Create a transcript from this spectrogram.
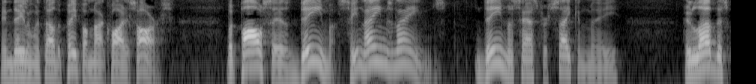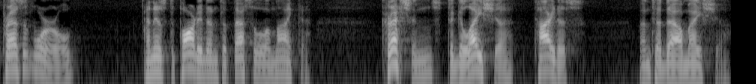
in dealing with other people, I'm not quite as harsh. But Paul says, Demas, he names names. Demas has forsaken me, who loved this present world, and is departed unto Thessalonica. Crescens to Galatia, Titus unto Dalmatia.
